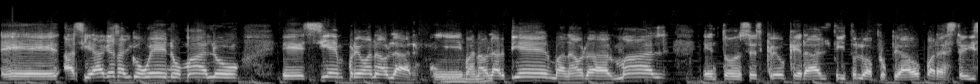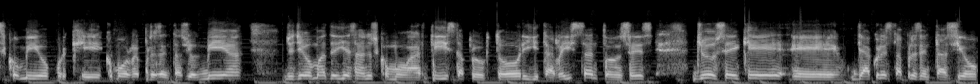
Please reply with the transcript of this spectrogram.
eh, así hagas algo bueno o malo, eh, siempre van a hablar y van a hablar bien, van a hablar mal. Entonces creo que era el título apropiado para este disco mío porque como representación mía, yo llevo más de 10 años como artista, productor y guitarrista, entonces yo sé que eh, ya con esta presentación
